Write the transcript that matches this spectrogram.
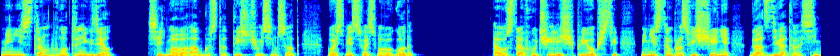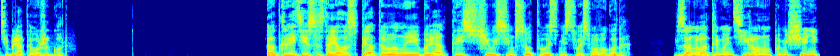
министром внутренних дел 7 августа 1888 года, а устав училища при обществе министром просвещения 29 сентября того же года. Открытие состоялось 5 ноября 1888 года в заново отремонтированном помещении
